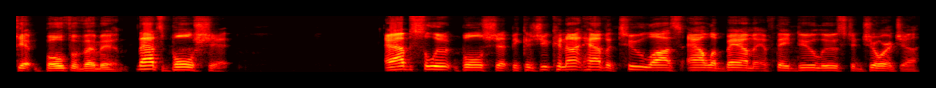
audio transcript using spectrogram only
get both of them in. That's bullshit. Absolute bullshit because you cannot have a two loss Alabama if they do lose to Georgia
